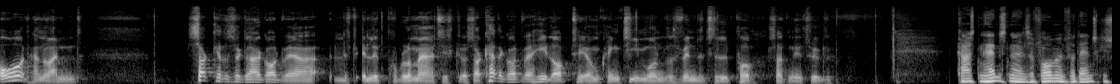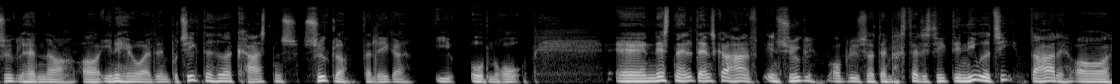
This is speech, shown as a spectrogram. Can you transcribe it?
overhovedet have noget andet. Så kan det så klart godt være lidt, lidt problematisk, og så kan det godt være helt op til omkring 10 måneders ventetid på sådan en cykel. Carsten Hansen er altså formand for Danske Cykelhandlere og indehaver af den butik, der hedder Carstens Cykler, der ligger i Åben Rå. Øh, næsten alle danskere har en cykel, oplyser Danmarks Statistik. Det er 9 ud af 10, der har det, og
